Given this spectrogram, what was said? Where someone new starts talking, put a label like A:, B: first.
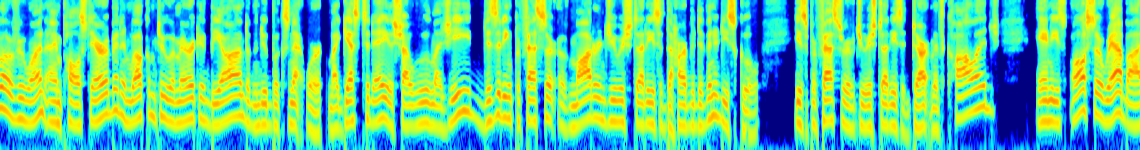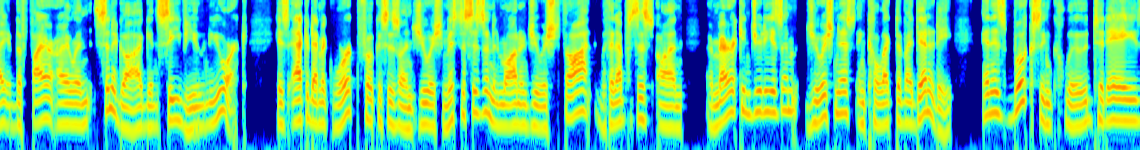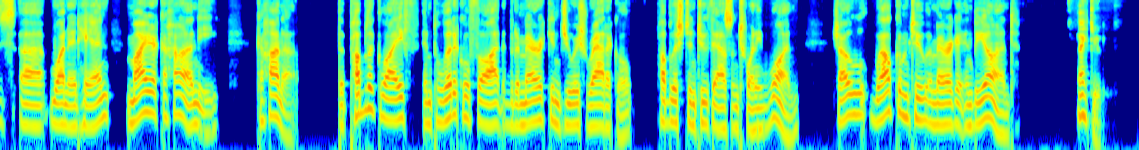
A: Hello, everyone. I'm Paul Starobin, and welcome to America Beyond on the New Books Network. My guest today is Shaul Magid, visiting professor of modern Jewish studies at the Harvard Divinity School. He's a professor of Jewish studies at Dartmouth College, and he's also rabbi of the Fire Island Synagogue in Seaview, New York. His academic work focuses on Jewish mysticism and modern Jewish thought, with an emphasis on American Judaism, Jewishness, and collective identity. And his books include today's uh, one at hand, Meir Kahane, Kahana, The Public Life and Political Thought of an American Jewish Radical, published in 2021. Shaul, welcome to America and Beyond.
B: Thank you.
